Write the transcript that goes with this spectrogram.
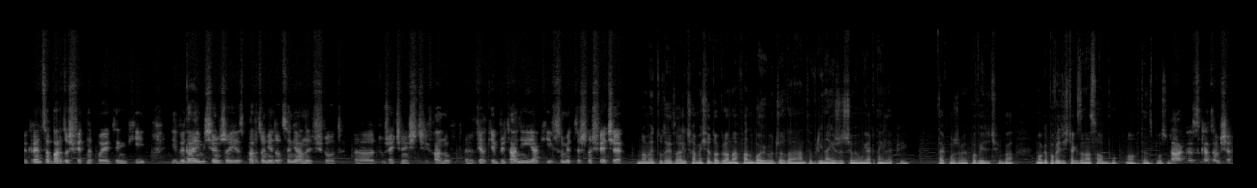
wykręca bardzo świetne pojedynki i wydaje mi się, że jest bardzo niedoceniany wśród e, dużej części fanów w Wielkiej Brytanii, jak i w sumie też na świecie. No my tutaj zaliczamy się do grona fanboyów Jordana Devlina i życzymy mu jak najlepiej. Tak możemy powiedzieć chyba Mogę powiedzieć tak za nas obu. O, w ten sposób. Tak, zgadzam się.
